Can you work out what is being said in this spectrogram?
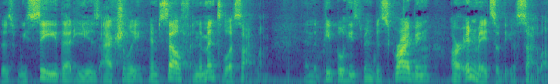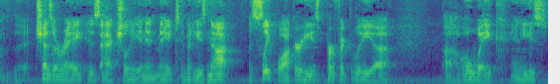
This we see that he is actually himself in a mental asylum, and the people he's been describing are inmates of the asylum. The Cesare is actually an inmate, but he's not a sleepwalker. He's perfectly uh, uh, awake, and he's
